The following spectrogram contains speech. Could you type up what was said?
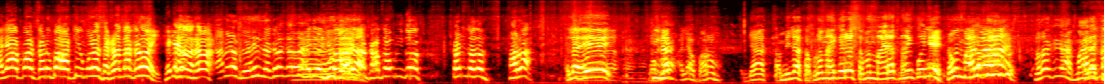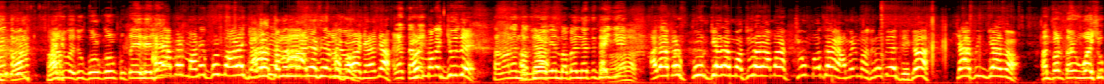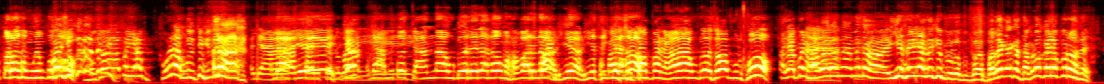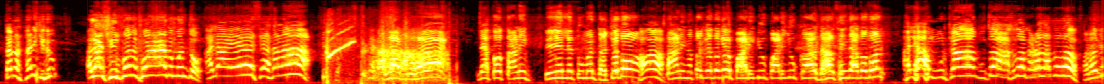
અલ્યા પણ કડુબા આટલી ઉંમરે ઝઘડા ના કરો હોય. હેડે આવો, રવા. અમે ઝઘડા કરવા હેડ્યા દો. દો તમ. મારવા. એટલે એ એટલે બારો એટલે ઝઘડો નહીં કર્યો તમને માર્યા નહીં કોઈને. તમે મારો બધા કે મારે નહીં તમને? આજુ બધું ગોળ ગોળ કૂટાય છે પણ મને ફૂલ મારે જરા તમને માર્યા છે અમે. ખાવા જરા જા. તમે- મગજ જ્યું છે. તમારા નથુરાબેન બબાલ નથી થઈ ગઈ હા. અલ્યા પણ કોણ કે મથુરા અમારા શું બધા અમે મથુરા બે ભેગા ચા પીને ગયા. અને પણ તમે ઓય શું કરો છો? હું એમ કહું ઓય શું છું કરો? હું તો આ ભાઈ આ ફૂલા ખુલતી છું. અલ્યા. એટલે અમે તો ચાંદના ઉડો રેરા છો હવારના હળીએ હળીએ થઈ ગયા છો. સુકામ પણ હળા ઉડો છો મૂર્ખો? અલ્યા પણ હવારાના અમે તો હળીએ થઈ ગયા છે કે ભલે કાકા ઝઘડો કર્યો પરો છે. તમે હણી કીધું? અલ્યા શુરફાનો ફોન આવ્યો તો મન તો. અલ્યા એ સેસાળા અલ્યા ડોહા લે તો તાણી પેલે તું મને ધચો તો. તાણી નતો કેતો કે પાડી દઉં પાડી દઉં કાળ ધાર થઈ જતો તો અલ્યા મૂર્ખા હું તો આખલો ઘડો જતો તો. અરે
